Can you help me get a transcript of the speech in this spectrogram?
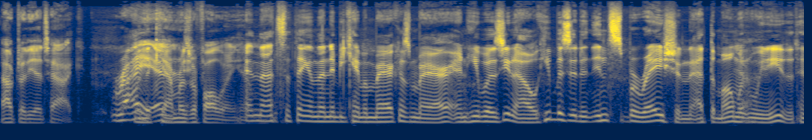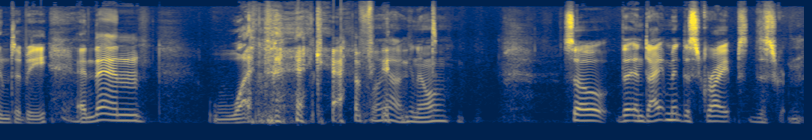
after the attack, Right, the and- cameras were following him. And that's the thing. And then he became America's mayor, and he was, you know, he was an inspiration at the moment Yeah. we needed him to be. And then, what the heck happened? Well, yeah, you know. So the indictment describes descri-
